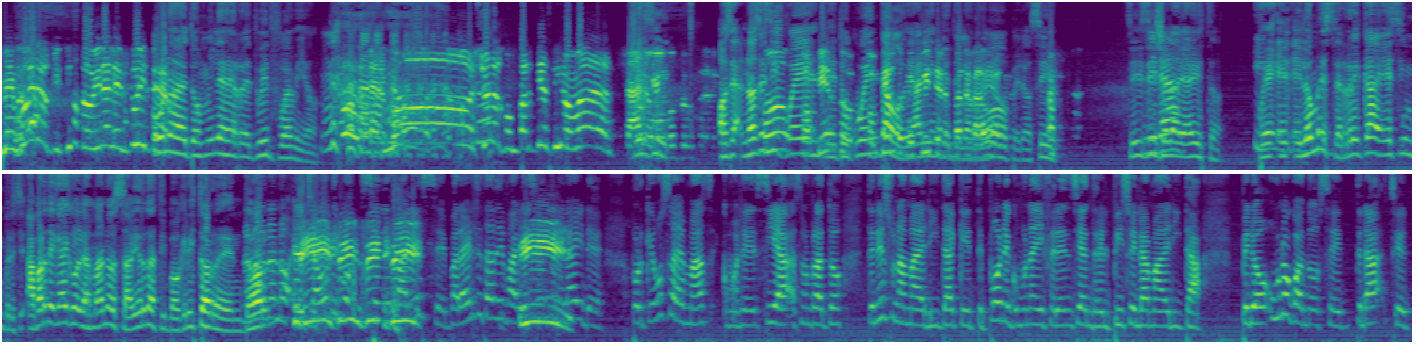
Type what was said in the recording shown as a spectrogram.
Me muero que se hizo viral en Twitter. Uno de tus miles de retweets fue mío. No, yo lo compartí así nomás. Sí, sí. O sea, no sé si No, fue de tu cuenta o de alguien que te lo robó, pero sí. Sí, sí, Mirá. yo lo había visto. Porque el, el hombre se recae, es impresionante. Aparte cae con las manos abiertas tipo Cristo No, Redentor. no, no, el Sí, chabón sí, tipo, sí, se sí. desvanece. Para él se está desvaneciendo Sí. en el aire. Porque vos además, como les decía hace un rato, tenés una maderita que te pone como una diferencia entre el piso y la maderita. Pero uno cuando se, tra- se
